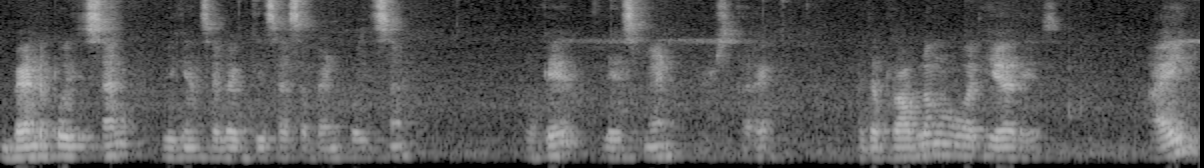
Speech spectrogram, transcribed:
Bend position we can select this as a bend position okay placement it's correct. But the problem over here is I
